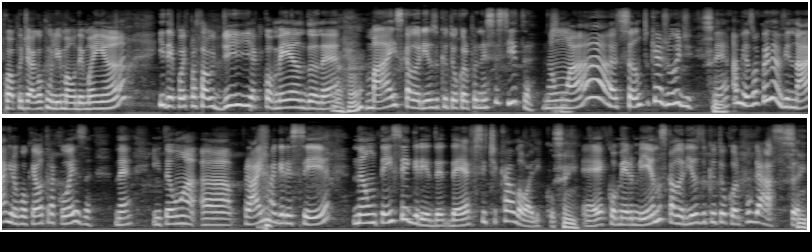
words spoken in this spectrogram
copo de água com limão de manhã e depois passar o dia comendo, né? Aham. mais calorias do que o teu corpo necessita. Não há santo que ajude, Sim. né? A mesma coisa, vinagre ou qualquer outra coisa, né? Então, a, a, para emagrecer, não tem segredo, é déficit calórico. Sim. É comer menos calorias do que o teu corpo gasta. Sim. Né?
